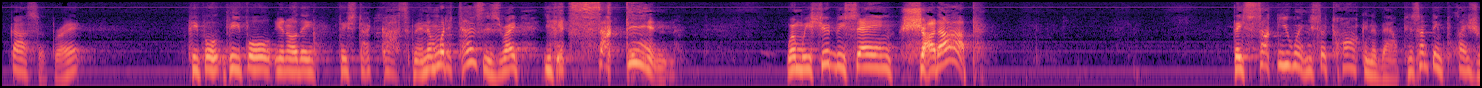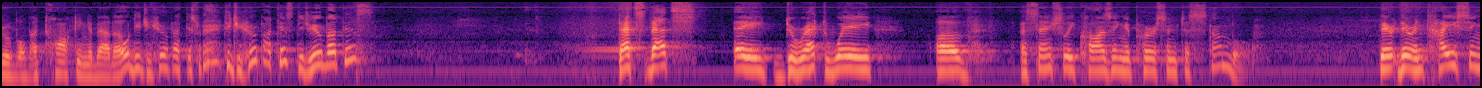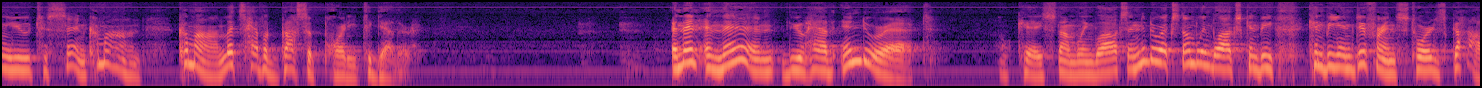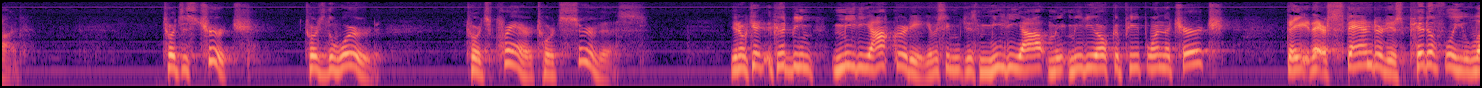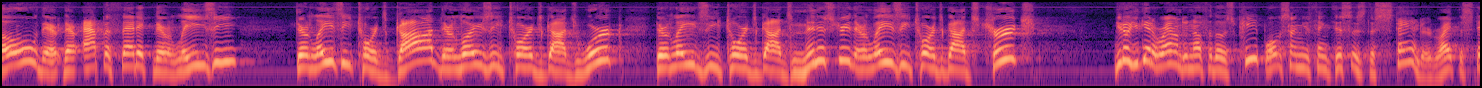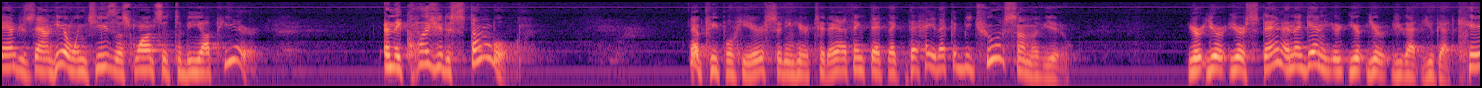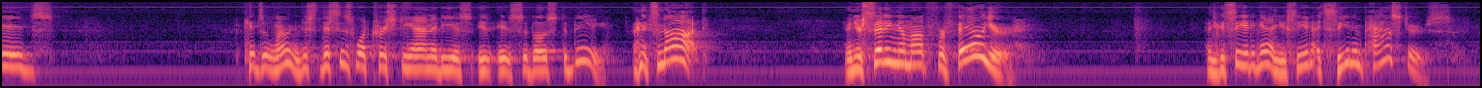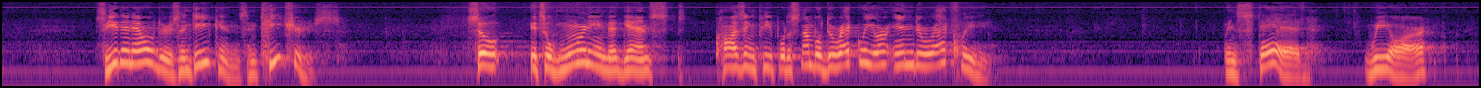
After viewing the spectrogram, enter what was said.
Gossip, right? People, people, you know, they, they start gossiping. And what it does is, right, you get sucked in when we should be saying, shut up. They suck you in. They start talking about. There's something pleasurable about talking about. Oh, did you hear about this? Did you hear about this? Did you hear about this? That's, that's a direct way of essentially causing a person to stumble. They're, they're enticing you to sin. Come on, Come on, let's have a gossip party together. And then, and then you have indirect, okay, stumbling blocks. And indirect stumbling blocks can be, can be indifference towards God, towards His church, towards the Word, towards prayer, towards service. You know, it could, be mediocrity. You ever seen just medio- mediocre people in the church? They, their standard is pitifully low. They're, they're apathetic. They're lazy. They're lazy towards God. They're lazy towards God's work. They're lazy towards God's ministry. They're lazy towards God's church. You know, you get around enough of those people, all of a sudden you think this is the standard, right? The standard's down here when Jesus wants it to be up here. And they cause you to stumble. There are people here, sitting here today, I think that, that, that hey, that could be true of some of you. You're, you're, you're standing, and again, you're, you're, you're, you, got, you got kids. Kids are learning. This, this is what Christianity is, is, is supposed to be, and it's not. And you're setting them up for failure. And you can see it again. You see it, I see it in pastors. See it in elders and deacons and teachers. So it's a warning against causing people to stumble directly or indirectly. Instead, we are,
